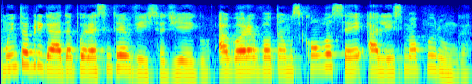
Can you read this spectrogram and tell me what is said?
Muito obrigada por essa entrevista, Diego. Agora voltamos com você, Alice Mapurunga.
